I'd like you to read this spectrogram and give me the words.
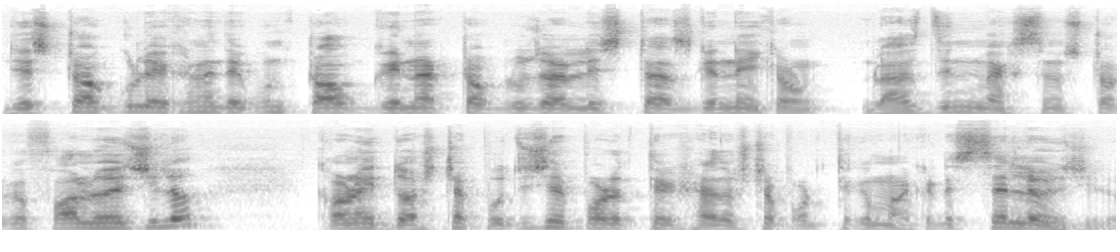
যে স্টকগুলো এখানে দেখুন টপ গেনার টপ লুজার লিস্টে আজকে নেই। কারণ লাস্ট দিন ম্যাক্সিমাম স্টকে ফল হয়েছিল। কারণ এই দশটা পঁচিশের পরের থেকে, সাড়ে দশটার পর থেকে মার্কেটে সেল হয়েছিল।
